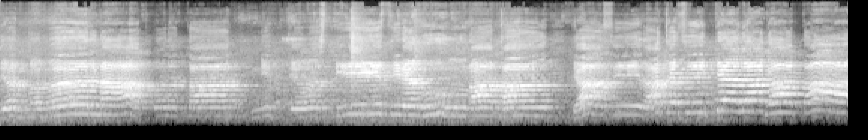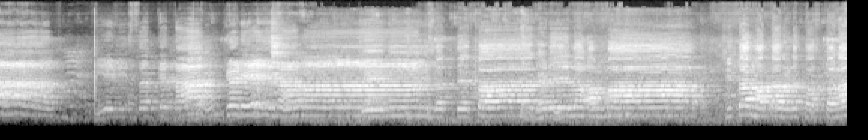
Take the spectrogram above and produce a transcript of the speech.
जन्म मरणा सत्यता रामा. सत्यता घडेल अम्मा. सीता माता रडत असताना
